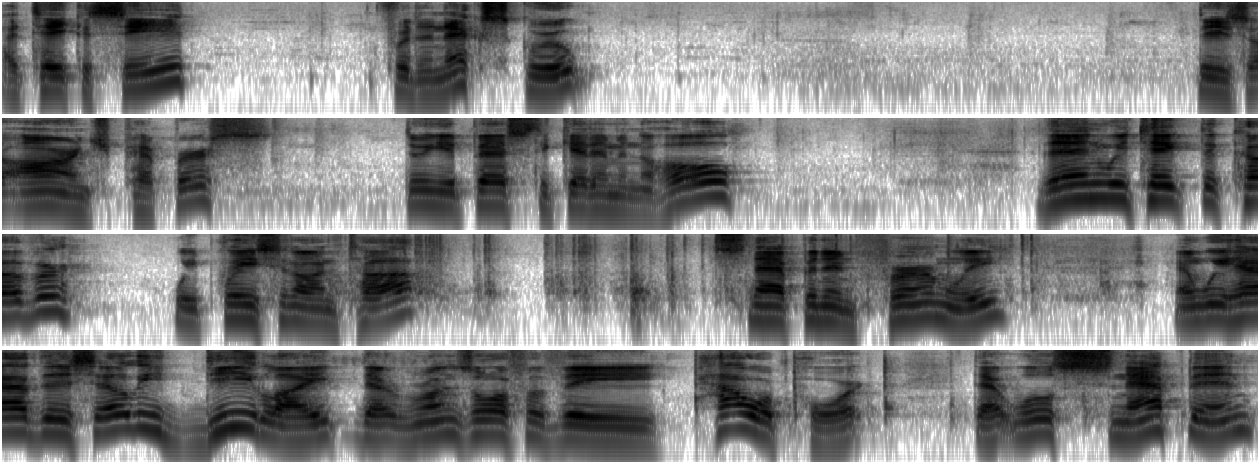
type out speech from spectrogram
I take a seed for the next group. These are orange peppers. Do your best to get them in the hole. Then we take the cover, we place it on top, snap it in firmly, and we have this LED light that runs off of a power port that will snap in,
